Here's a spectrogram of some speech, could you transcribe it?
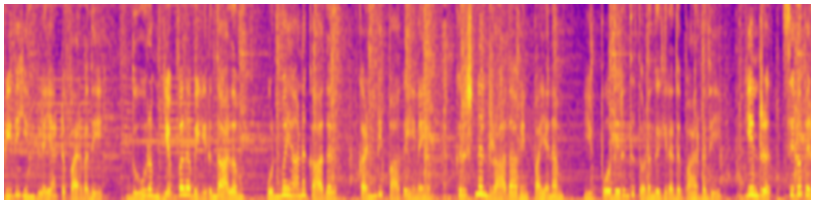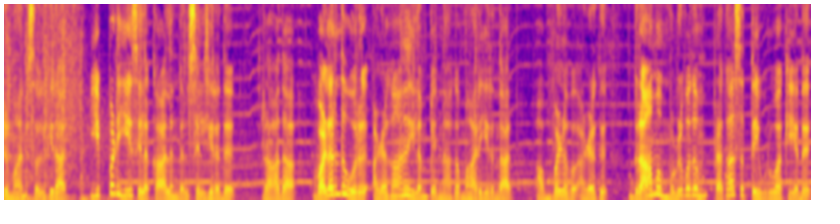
விதியின் விளையாட்டு பார்வதி. தூரம் எவ்வளவு இருந்தாலும் உண்மையான காதல் கண்டிப்பாக இணையும். கிருஷ்ணன் ராதாவின் பயணம் இப்போதிருந்து தொடங்குகிறது பார்வதி என்று சிவபெருமான் சொல்கிறார். இப்படியே சில காலங்கள் செல்கிறது. ராதா வளர்ந்து ஒரு அழகான இளம் பெண்ணாக மாறியிருந்தாள். அவ்வளவு அழகு கிராமம் முழுவதும் பிரகாசத்தை உருவாக்கியது.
